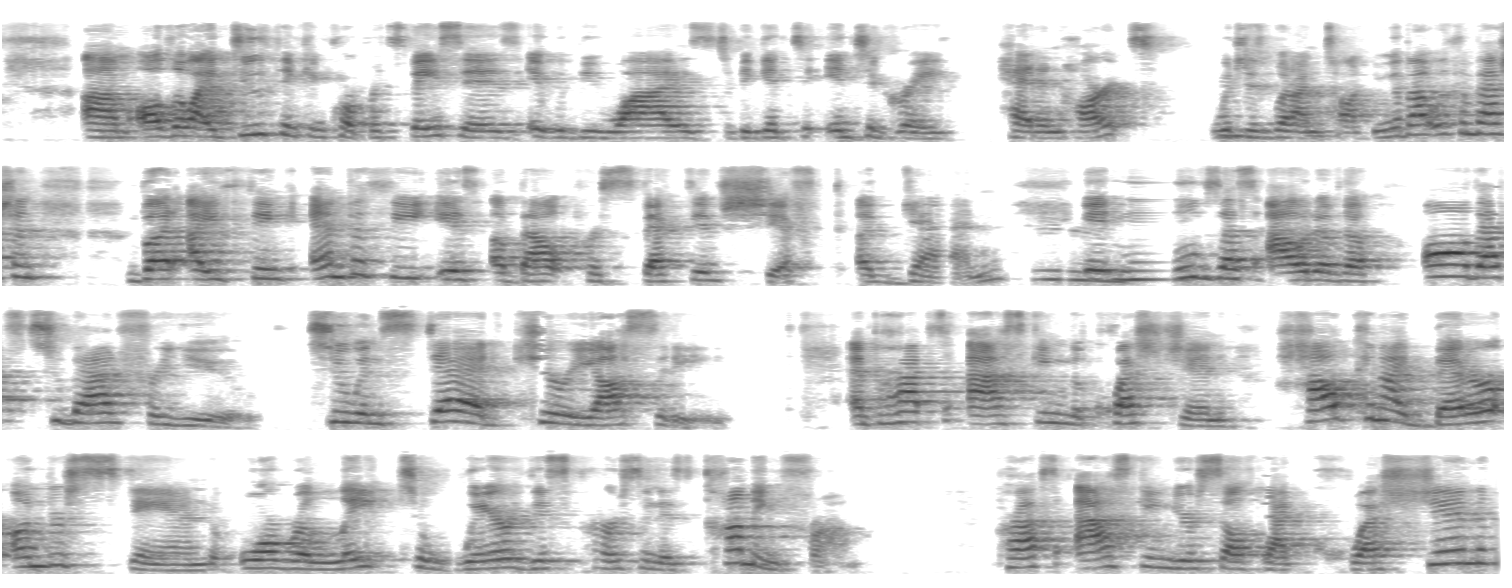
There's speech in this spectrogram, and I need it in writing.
Um, although I do think in corporate spaces, it would be wise to begin to integrate head and heart, which is what I'm talking about with compassion. But I think empathy is about perspective shift again. Mm-hmm. It moves us out of the, oh, that's too bad for you, to instead curiosity and perhaps asking the question how can I better understand or relate to where this person is coming from? Perhaps asking yourself that question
